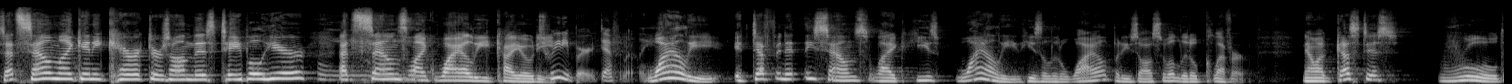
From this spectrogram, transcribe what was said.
Does that sound like any characters on this table here? That sounds mm. like Wiley Coyote. Tweety Bird, definitely. Wiley, it definitely sounds like he's wily. He's a little wild, but he's also a little clever. Now, Augustus ruled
